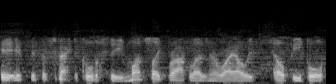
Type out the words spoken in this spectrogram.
it, it's a spectacle to see. Much like Brock Lesnar, where I always tell people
